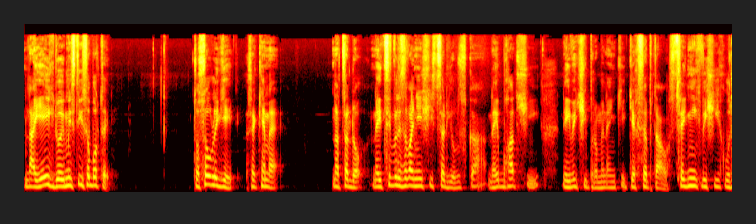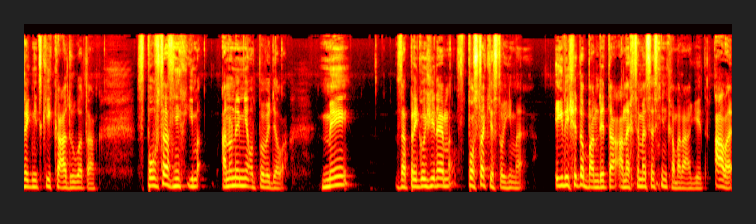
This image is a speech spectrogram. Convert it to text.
na jejich dojmy z té soboty. To jsou lidi, řekněme, na tvrdo nejcivilizovanější z celého Ruska, nejbohatší, největší prominenti, těch se ptal, středních, vyšších úřednických kádrů a tak. Spousta z nich jim anonymně odpověděla. My za Prigožinem v podstatě stojíme, i když je to bandita a nechceme se s ním kamarádit, ale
